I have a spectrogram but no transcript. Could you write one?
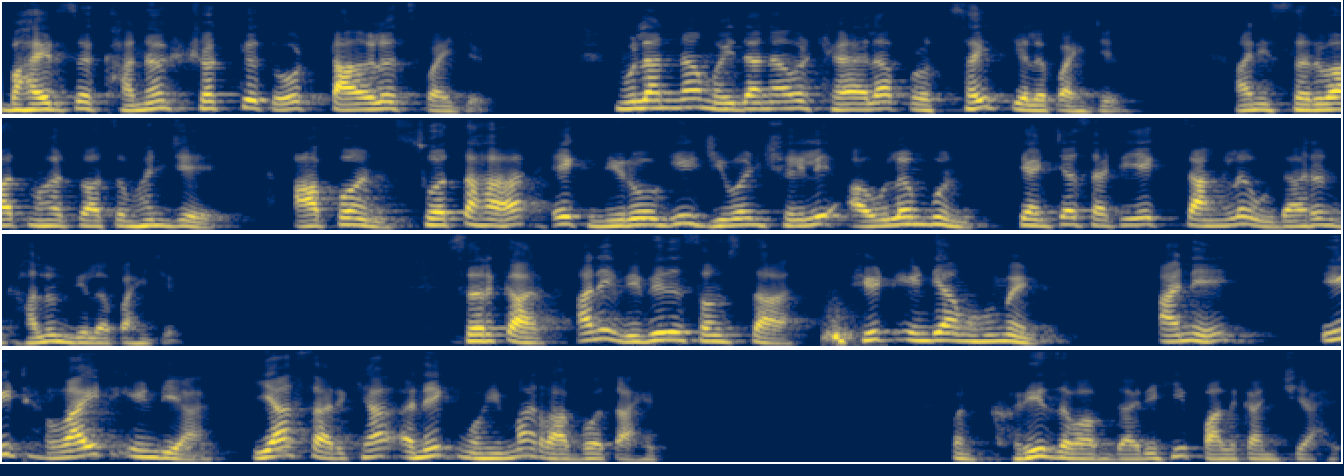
बाहेरचं खाणं शक्यतो टाळलंच पाहिजे. मुलांना मैदानावर खेळायला प्रोत्साहित केलं पाहिजे. आणि सर्वात महत्त्वाचं म्हणजे आपण स्वतः एक निरोगी जीवनशैली अवलंबून त्यांच्यासाठी एक चांगलं उदाहरण घालून दिलं पाहिजे. सरकार आणि विविध संस्था फिट इंडिया मुव्हमेंट आणि इट राईट इंडिया यासारख्या अनेक मोहिमा राबवत आहेत. पण खरी जबाबदारी ही पालकांची आहे.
